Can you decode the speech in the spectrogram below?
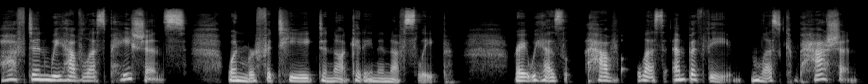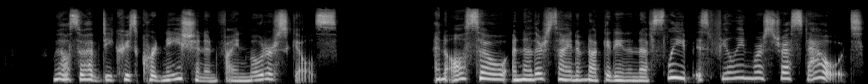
Often we have less patience when we're fatigued and not getting enough sleep right? We has, have less empathy, less compassion. We also have decreased coordination and fine motor skills. And also, another sign of not getting enough sleep is feeling more stressed out,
